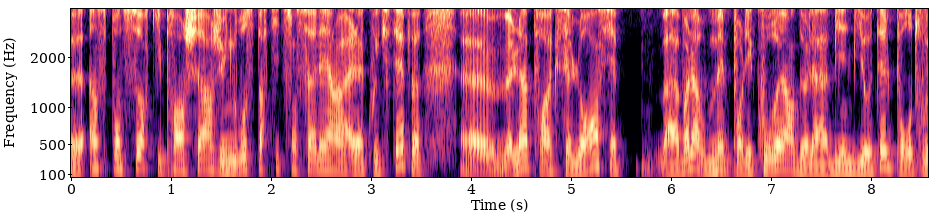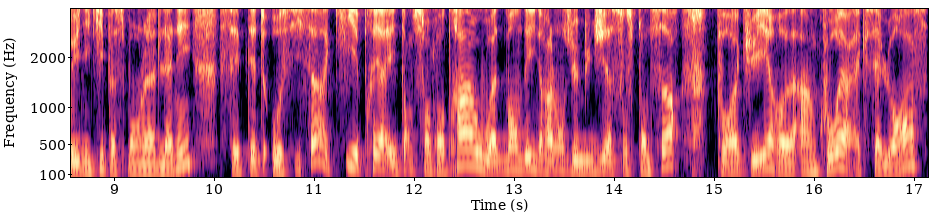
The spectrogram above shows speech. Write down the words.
euh, un sponsor qui prend en charge une grosse partie de son salaire à la Quick Step. Là pour Axel Laurence il y a bah voilà, ou même pour les coureurs de la BNB Hotel, pour retrouver une équipe à ce moment-là de l'année, c'est peut-être aussi ça. Qui est prêt à étendre son contrat ou à demander une rallonge de budget à son sponsor pour accueillir un coureur? Axel Laurence,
